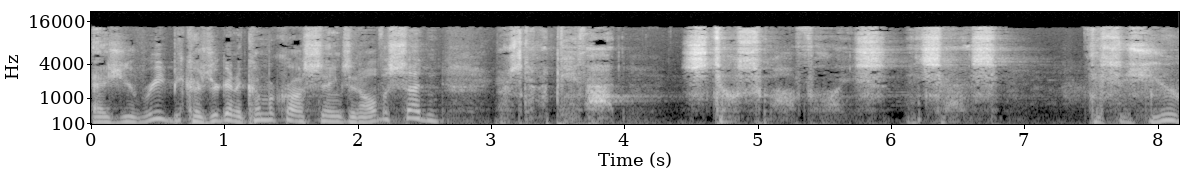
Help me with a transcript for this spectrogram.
as you read because you're going to come across things and all of a sudden there's going to be that still small voice that says, This is you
